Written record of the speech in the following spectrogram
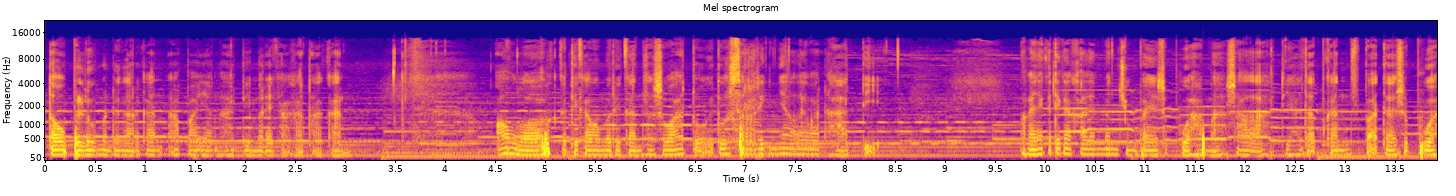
atau belum mendengarkan apa yang hati mereka katakan. Allah ketika memberikan sesuatu itu seringnya lewat hati. Makanya ketika kalian menjumpai sebuah masalah dihadapkan pada sebuah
